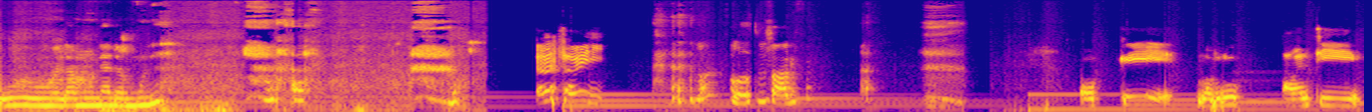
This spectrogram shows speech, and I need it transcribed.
ولمونة لمونة ثلاث ثواني لا خلاص مش عارفة. أوكي مبروك. عملتي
